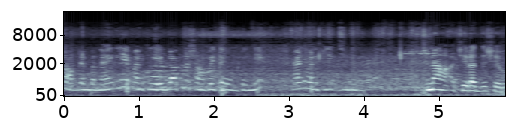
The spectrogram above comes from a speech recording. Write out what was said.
shop number nine A మనకి ఏ బ్లాక్లో షాప్ అయితే ఉంటుంది. అండ్ మనకి చిన్న చీరద్దు శివ.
